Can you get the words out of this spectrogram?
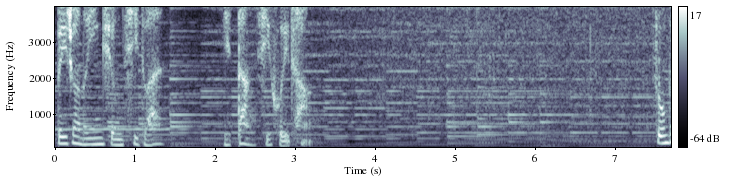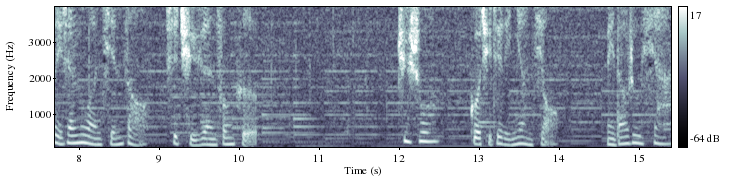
悲壮的英雄气短也荡气回肠。从北山路往前走是曲院风荷，据说过去这里酿酒。每到入夏，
